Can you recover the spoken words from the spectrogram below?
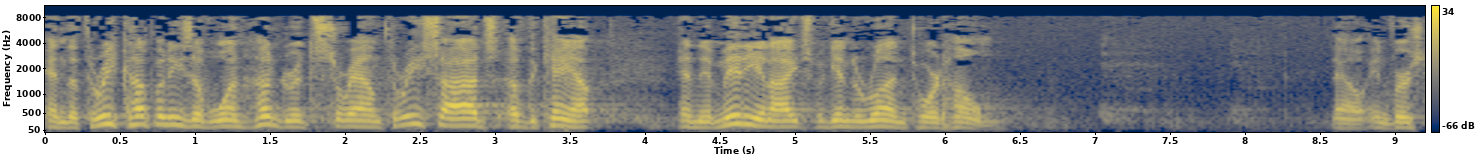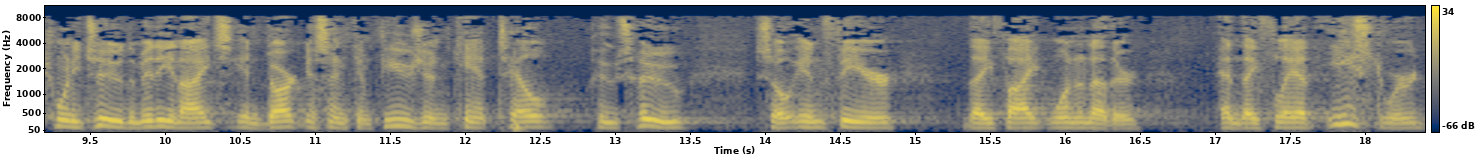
And the three companies of 100 surround three sides of the camp and the Midianites begin to run toward home. Now in verse 22, the Midianites in darkness and confusion can't tell who's who. So in fear, they fight one another and they fled eastward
